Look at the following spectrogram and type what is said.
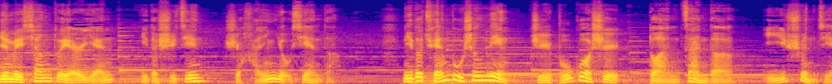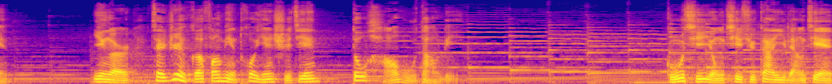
因为相对而言，你的时间是很有限的，你的全部生命只不过是短暂的一瞬间，因而，在任何方面拖延时间都毫无道理。鼓起勇气去干一两件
